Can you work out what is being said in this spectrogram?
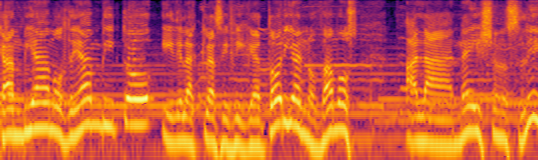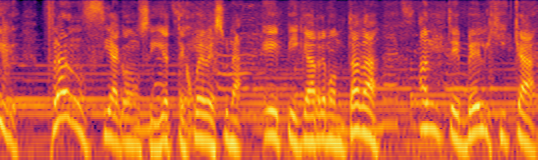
Cambiamos de ámbito y de las clasificatorias nos vamos a la Nations League. Francia consiguió este jueves una épica remontada ante Bélgica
